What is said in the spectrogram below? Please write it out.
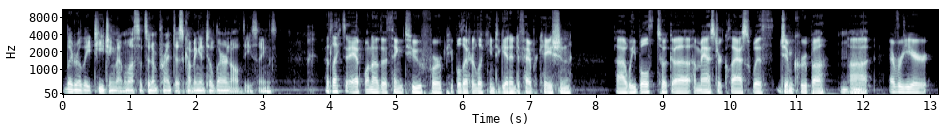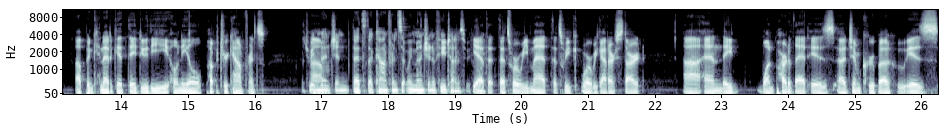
literally teaching them, unless it's an apprentice coming in to learn all these things. I'd like to add one other thing too for people that are looking to get into fabrication. Uh, we both took a, a master class with Jim Kroupa. Uh, every year up in Connecticut, they do the O'Neill Puppetry Conference. Which we mentioned. That's the conference that we mentioned a few times before. Yeah, that, that's where we met. That's we, where we got our start. Uh, and they one part of that is uh, Jim Kroupa, who is,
